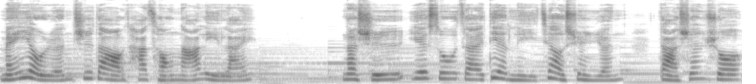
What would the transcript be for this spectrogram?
没有人知道他从哪里来。那时，耶稣在店里教训人，大声说：“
